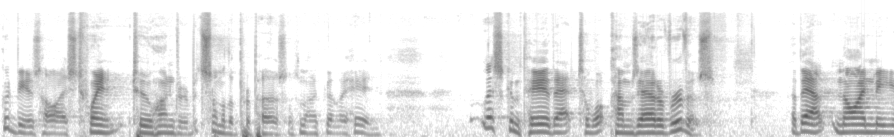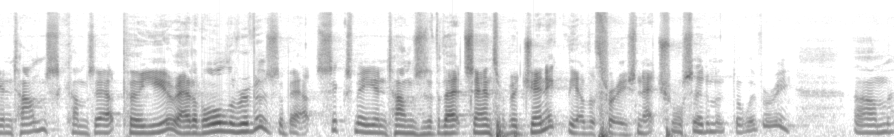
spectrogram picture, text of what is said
Could be as high as 200, but some of the proposals won't go ahead. Let's compare that to what comes out of rivers. About 9 million tonnes comes out per year out of all the rivers. About 6 million tonnes of that's anthropogenic. The other three is natural sediment delivery. Um,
